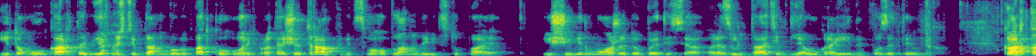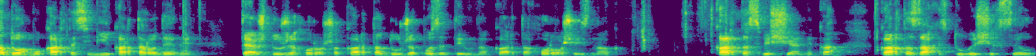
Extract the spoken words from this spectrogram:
І тому карта вірності в даному випадку говорить про те, що Трамп від свого плану не відступає, і що він може добитися результатів для України позитивних. Карта дому, карта сім'ї, карта родини теж дуже хороша карта, дуже позитивна карта, хороший знак. Карта священника, карта захисту вищих сил,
